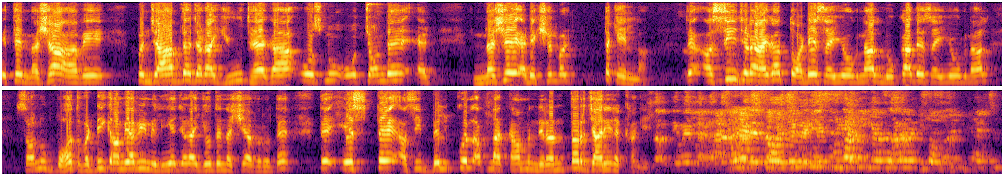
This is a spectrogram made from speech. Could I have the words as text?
ਇੱਥੇ ਨਸ਼ਾ ਆਵੇ ਪੰਜਾਬ ਦਾ ਜਿਹੜਾ ਯੂਥ ਹੈਗਾ ਉਸ ਨੂੰ ਉਹ ਚਾਹੁੰਦੇ ਐ- ਨਸ਼ੇ ਐਡਿਕਸ਼ਨ ਵੱਲ ਧਕੇਲਣਾ ਤੇ ਅਸੀਂ ਜਿਹੜਾ ਹੈਗਾ ਤੁਹਾਡੇ ਸਹਿਯੋਗ ਨਾਲ ਲੋਕਾਂ ਦੇ ਸਹਿਯੋਗ ਨਾਲ ਸਾਨੂੰ ਬਹੁਤ ਵੱਡੀ ਕਾਮਯਾਬੀ ਮਿਲੀ ਹੈ ਜਿਹੜਾ ਯੁੱਧ ਨਸ਼ਿਆਂ ਵਿਰੁੱਧ ਹੈ ਤੇ ਇਸ ਤੇ ਅਸੀਂ ਬਿਲਕੁਲ ਆਪਣਾ ਕੰਮ ਨਿਰੰਤਰ ਜਾਰੀ ਰੱਖਾਂਗੇ ਸਰ ਜਿਵੇਂ ਸਰ ਲਗਾਤਾਰ ਐਕਸਟੋਰਸ਼ਨ ਕੇਸਿਸ ਦਾ ਕੀ ਕਹਿਣਾ ਸਰ ਐਕਸਟੋਰਸ਼ਨ ਕੇਸਿਸ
